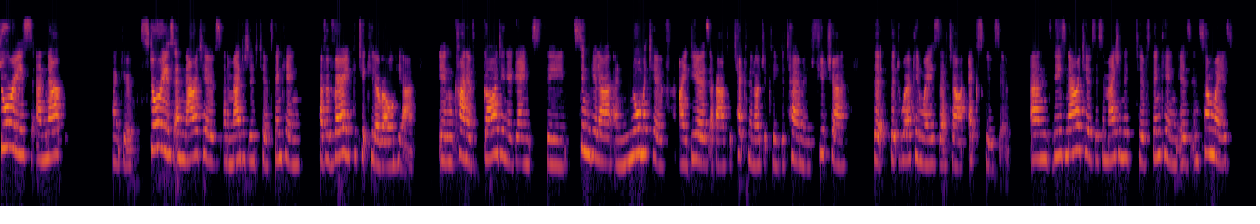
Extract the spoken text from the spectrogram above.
stories and narr thank you. Stories and narratives and imaginative thinking have a very particular role here in kind of guarding against the singular and normative ideas about a technologically determined future that, that work in ways that are exclusive. And these narratives, this imaginative thinking is in some ways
